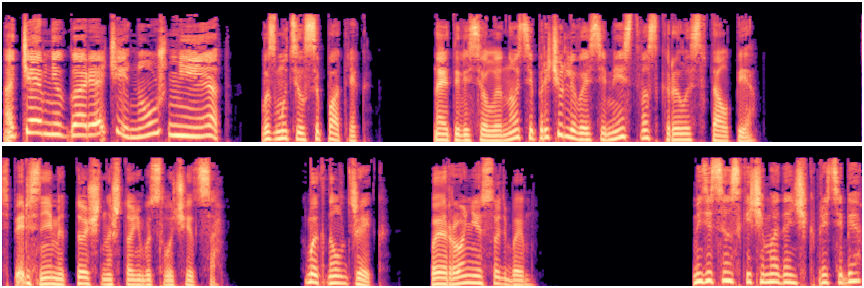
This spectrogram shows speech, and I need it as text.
«А чай в них горячий? Ну уж нет», — возмутился Патрик. На этой веселой ноте причудливое семейство скрылось в толпе. «Теперь с ними точно что-нибудь случится», — хмыкнул Джейк. По иронии судьбы. «Медицинский чемоданчик при тебе?»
